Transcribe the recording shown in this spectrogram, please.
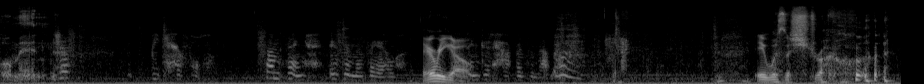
Woman. Just be careful. Something is in the Vale. There we go. Nothing good happens in that. It was a struggle.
